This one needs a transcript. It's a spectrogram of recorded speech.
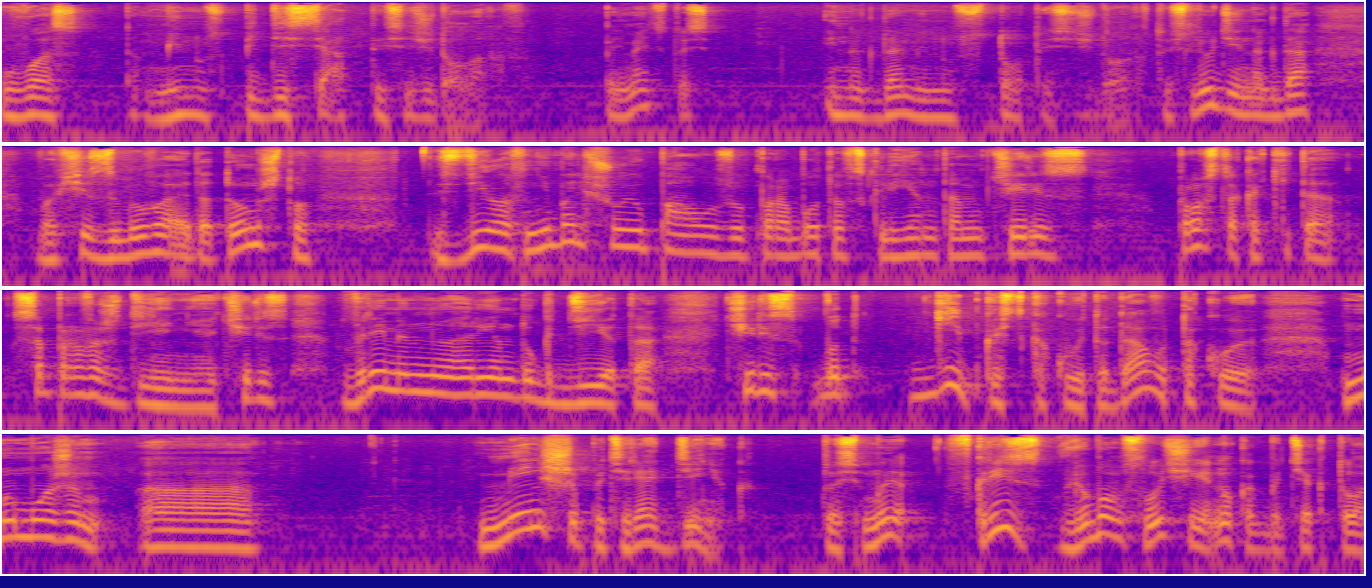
у вас там минус 50 тысяч долларов. Понимаете? То есть иногда минус 100 тысяч долларов. То есть люди иногда вообще забывают о том, что сделав небольшую паузу, поработав с клиентом через просто какие-то сопровождения, через временную аренду где-то, через вот гибкость какую-то, да, вот такую, мы можем э, меньше потерять денег. То есть мы в кризис в любом случае, ну, как бы те, кто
